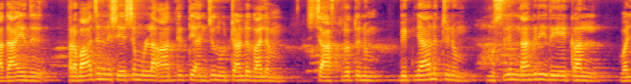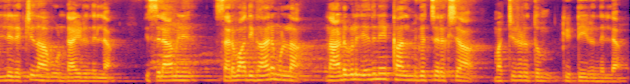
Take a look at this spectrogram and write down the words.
അതായത് പ്രവാചകന് ശേഷമുള്ള ആദ്യത്തെ അഞ്ചു നൂറ്റാണ്ട് കാലം ശാസ്ത്രത്തിനും വിജ്ഞാനത്തിനും മുസ്ലിം നാഗരികതയേക്കാൾ വലിയ രക്ഷിതാവ് ഉണ്ടായിരുന്നില്ല. ഇസ്ലാമിന് സർവാധികാരമുള്ള നാടുകളിൽ ഏതിനേക്കാൾ മികച്ച രക്ഷ മറ്റൊരിടത്തും കിട്ടിയിരുന്നില്ല.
